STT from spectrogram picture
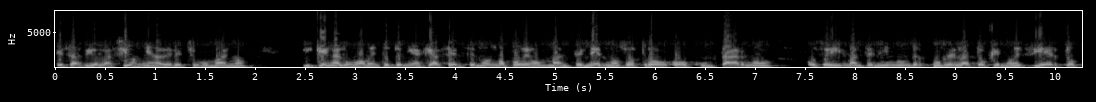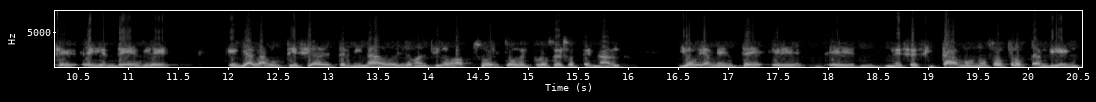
esas violaciones a derechos humanos y que en algún momento tenía que hacerse, no no podemos mantener nosotros ocultarnos o seguir manteniendo un, un relato que no es cierto, que es endeble, que ya la justicia ha determinado, ellos han sido absueltos del proceso penal. Y obviamente eh, eh, necesitamos nosotros también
